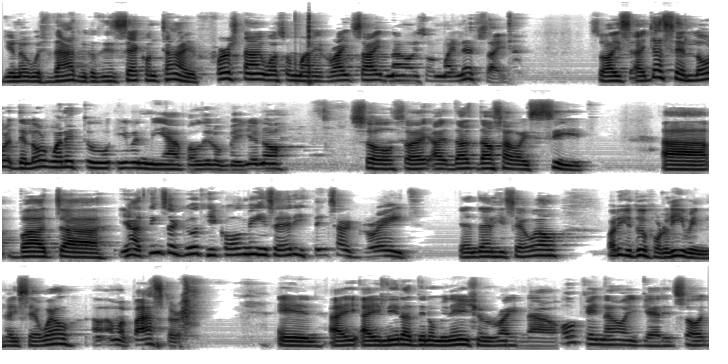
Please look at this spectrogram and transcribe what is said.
you know, with that because this is second time. First time was on my right side, now it's on my left side. So I, I just said, Lord, the Lord wanted to even me up a little bit, you know. So so I, I that, that's how I see it. Uh, but uh, yeah, things are good. He called me. He said, Eddie, things are great. And then he said, Well, what do you do for living? I said, Well, I'm a pastor. and I, I lead a denomination right now. Okay, now I get it. So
